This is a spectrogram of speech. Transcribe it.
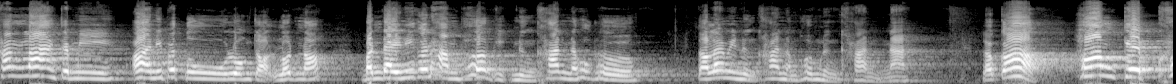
ข้างล่างจะมีอ๋ออันนี้ประตูลงจอดรถเนาะบันไดนี้ก็ทำเพิ่มอีกหนึ่งขั้นนะพวกเธอ ตอนแรกมีหนึ่งขั้นทำเพิ่มหนึ่งขั้นนะแล้วก็ห้องเก็บข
